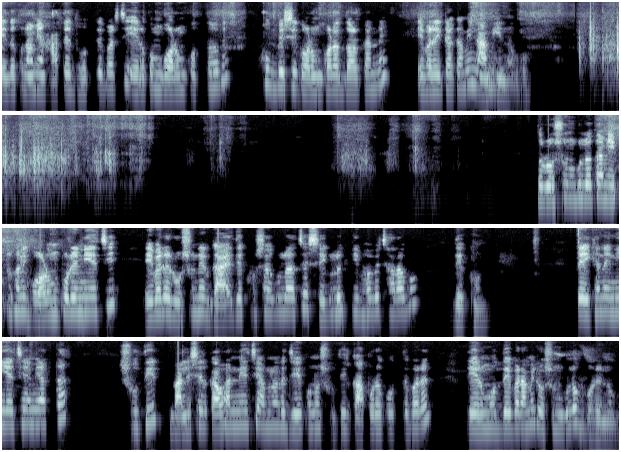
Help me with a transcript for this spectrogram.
এই দেখুন, আমি হাতে ধরতে পারছি, এরকম গরম করতে হবে। খুব বেশি গরম করার দরকার নেই। এবার এটাকে আমি নামিয়ে নেব। তো রসুনগুলো তো আমি একটুখানি গরম করে নিয়েছি। এবারে রসুনের গায়ে যে খোসাগুলো আছে, সেগুলো কীভাবে ছাড়াবো? দেখুন। তো এখানে নিয়েছি আমি একটা সুতির বালিশের কাভার নিয়েছি। আপনারা যে কোনো সুতির কাপড়ে করতে পারেন। এর মধ্যে এবার আমি রসুনগুলো ভরে নেব।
